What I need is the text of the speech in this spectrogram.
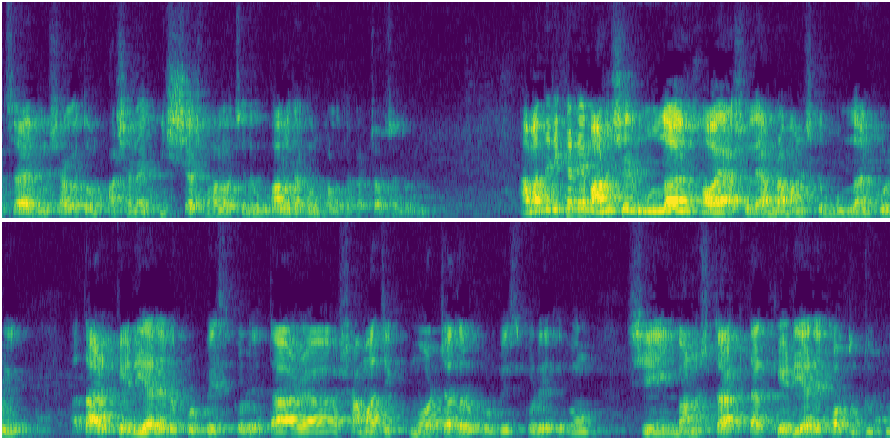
শুভেচ্ছা এবং স্বাগতম। আশা নাই, বিশ্বাস ভালো আছেন এবং ভালো থাকুন, ভালো থাকার চর্চা করুন। আমাদের এখানে মানুষের মূল্যায়ন হয়, আসলে আমরা মানুষকে মূল্যায়ন করি তার ক্যারিয়ারের উপর বেস করে, তার সামাজিক মর্যাদার উপর বেস করে এবং সেই মানুষটা তার ক্যারিয়ারে কতটুকু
